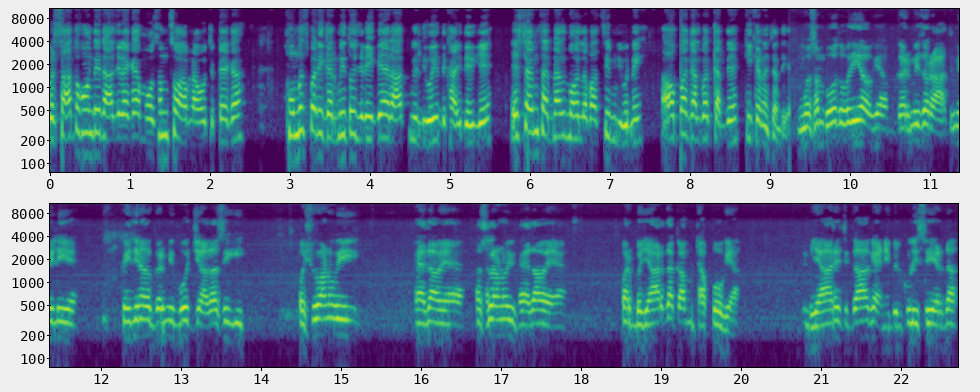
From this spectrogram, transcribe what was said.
ਬਰਸਾਤ ਹੋਣ ਦੇ ਨਾਲ ਜਿਹੜਾ ਹੈਗਾ ਮੌਸਮ ਸੁਹਾਵਣਾ ਹੋ ਚੁੱਕਾ ਹੈਗਾ। ਹੁਮਸ ਭਰੀ ਗਰਮੀ ਤੋਂ ਜਿਹੜੀ ਹੈ ਰਾਤ ਮਿਲਦੀ ਹੋਈ ਦਿਖਾਈ ਦੇ ਰਹੀ ਹੈ। ਇਸ ਟਾਈਮ ਸਾਡੇ ਨਾਲ ਮੁਹੱਲਾ ਵਾਸੀ ਮੌਜੂਦ ਨੇ। ਆਓ ਆਪਾਂ ਗੱਲਬਾਤ ਕਰਦੇ ਹਾਂ ਕੀ ਕਹਿਣਾ ਚਾਹੁੰਦੇ ਆ? ਮੌਸਮ ਬਹੁਤ ਵਧੀਆ ਹੋ ਗਿਆ। ਗਰਮੀ ਤੋਂ ਰਾਹਤ ਮਿਲੀ ਹੈ। ਕਈ ਦਿਨਾਂ ਤੋਂ ਗਰਮੀ ਬਹੁਤ ਜ਼ਿਆਦਾ ਸੀਗੀ। ਪਸ਼ੂਆਂ ਨੂੰ ਵੀ ਫਾਇਦਾ ਹੋਇਆ ਹੈ ਫਸਲਾਂ ਨੂੰ ਵੀ ਫਾਇਦਾ ਹੋਇਆ ਹੈ। ਪਰ ਬਾਜ਼ਾਰ ਦਾ ਕੰਮ ਠੱਪ ਹੋ ਗਿਆ। ਬਾਜ਼ਾਰ ਵਿੱਚ ਗਾਹਕ ਹੈ ਨਹੀਂ ਬਿਲਕੁਲ ਹੀ ਸਵੇਰ ਦਾ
